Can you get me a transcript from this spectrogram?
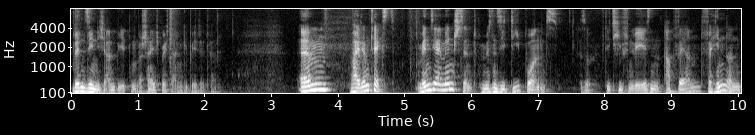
Wenn sie ihn nicht anbeten. Wahrscheinlich möchte er angebetet werden. Ähm, weiter im Text. Wenn sie ein Mensch sind, müssen sie Deep Ones, also die tiefen Wesen, abwehren, verhindern,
